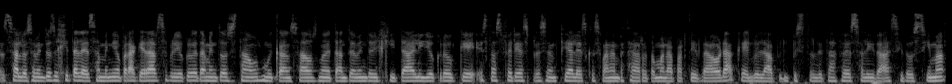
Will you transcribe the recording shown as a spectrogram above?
o sea, los eventos digitales han venido para quedarse, pero yo creo que también todos estamos muy cansados ¿no? de tanto evento digital y yo creo que estas ferias presenciales que se van a empezar a retomar a partir de ahora, que el, el pistoletazo de salida ha sido SIMA,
